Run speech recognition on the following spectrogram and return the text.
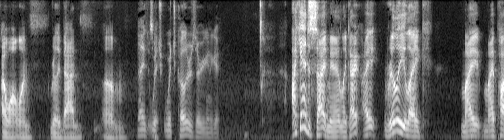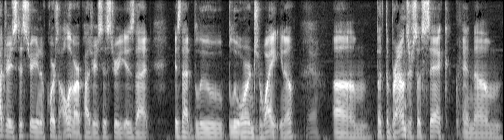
I want one really bad. Um Nice. Which which colors are you gonna get? I can't decide, man. Like I, I really like my my Padres history, and of course, all of our Padres history is that is that blue, blue, orange, and white. You know, Yeah. um, but the Browns are so sick, and um,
